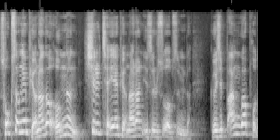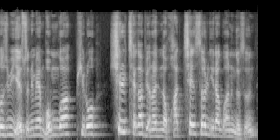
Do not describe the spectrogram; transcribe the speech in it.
속성의 변화가 없는 실체의 변화란 있을 수 없습니다. 그것이 빵과 포도즙이 예수님의 몸과 피로 실체가 변화된다. 화채설이라고 하는 것은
